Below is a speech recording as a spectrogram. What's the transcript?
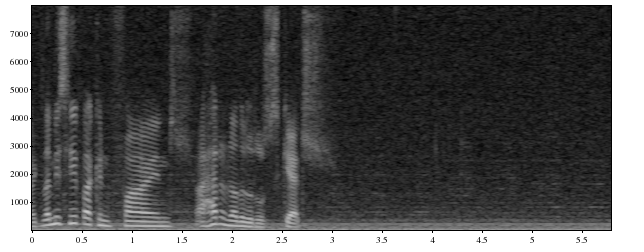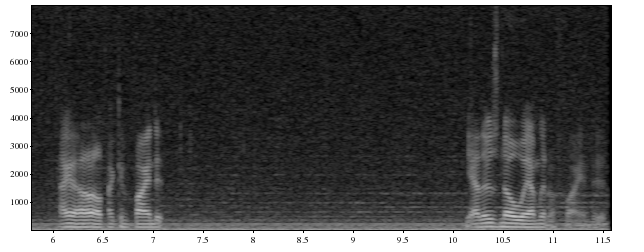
Like, let me see if I can find... I had another little sketch. I don't know if I can find it. Yeah, there's no way I'm gonna find it.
